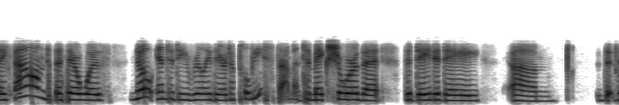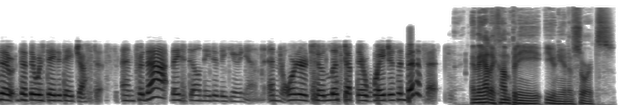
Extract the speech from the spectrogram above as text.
they found that there was no entity really there to police them and to make sure that the day to day that there was day-to-day justice and for that they still needed a union in order to lift up their wages and benefits and they had a company union of sorts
